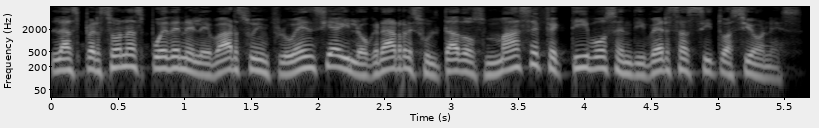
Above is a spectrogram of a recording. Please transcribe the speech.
las personas pueden elevar su influencia y lograr resultados más efectivos en diversas situaciones.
